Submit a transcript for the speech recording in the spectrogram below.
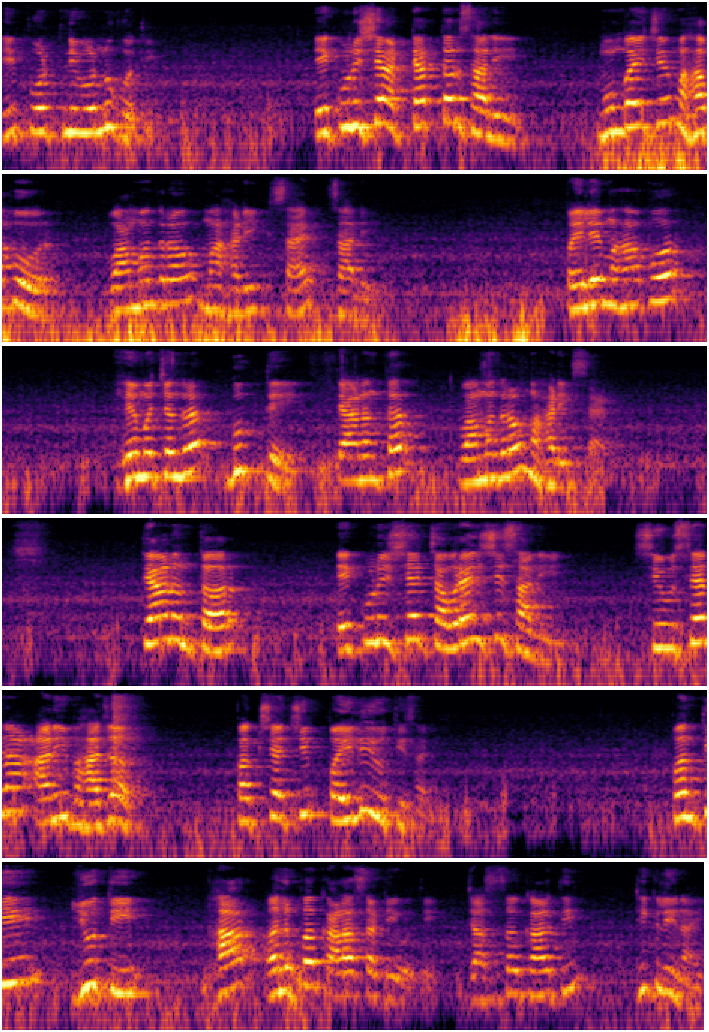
ही पोटनिवडणूक होती. एकोणीसशे अठ्ठ्याहत्तर साली मुंबईचे महापौर वामनराव महाडिक साहेब झाले. पहिले महापौर हेमचंद्र गुप्ते त्यानंतर वामनराव महाडिक साहेब. त्यानंतर एकोणीसशे चौऱ्याऐंशी साली शिवसेना आणि भाजप पक्षाची पहिली युती झाली. पण ती युती फार अल्प काळासाठी होती. जास्त काळ ती टिकली नाही.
